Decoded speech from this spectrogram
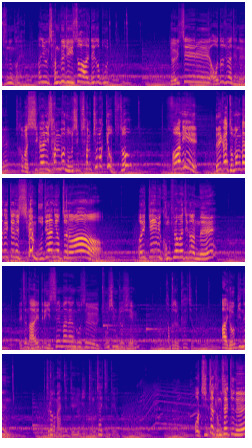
두는 거야. 아니 여기 잠겨져 있어? 아, 내가 뭐 열쇠를 얻어줘야 되네. 잠깐만 시간이 3분 53초밖에 없어? 아니 내가 도망 다닐 때는 시간 무제한이었잖아. 아이 게임이 공평하지가 않네. 일단 아이들이 있을 만한 곳을 조심조심 가보도록 하죠. 아 여기는 들어가면 안 된대요. 여기 경찰대인데요 어 진짜 경찰대네.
